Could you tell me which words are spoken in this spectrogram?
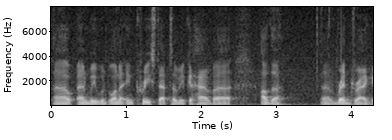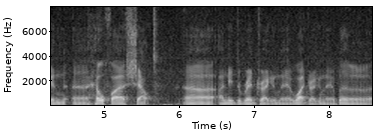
uh, and we would want to increase that so we could have uh, other red dragon hellfire shout. I need the red dragon lair, white dragon lair, blah, blah, blah.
